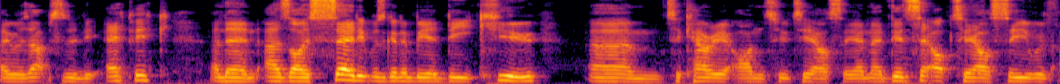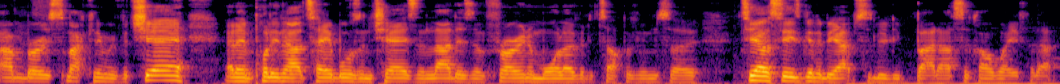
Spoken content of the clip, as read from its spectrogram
It was absolutely epic. And then, as I said, it was going to be a DQ um, to carry it on to TLC. And they did set up TLC with Ambrose smacking him with a chair and then pulling out tables and chairs and ladders and throwing them all over the top of him. So TLC is going to be absolutely badass. I can't wait for that.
